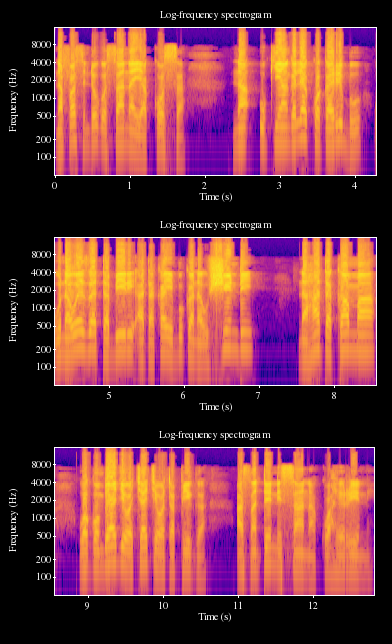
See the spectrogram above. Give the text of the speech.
nafasi ndogo sana ya kosa. Na ukiangalia kwa karibu unaweza tabiri atakayeibuka na ushindi na hata kama wagombeaji wachache watapiga. Asanteni sana kwaherini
